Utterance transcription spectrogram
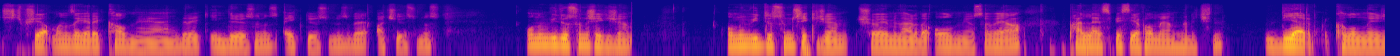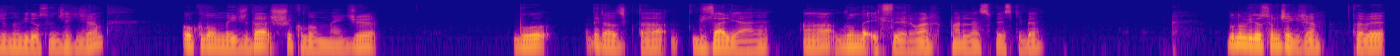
hiçbir şey yapmanıza gerek kalmıyor yani. Direkt indiriyorsunuz, ekliyorsunuz ve açıyorsunuz. Onun videosunu çekeceğim. Onun videosunu çekeceğim. Xiaomi'lerde olmuyorsa veya Parallel Space yapamayanlar için diğer klonlayıcının videosunu çekeceğim. O klonlayıcı da şu klonlayıcı. Bu birazcık daha güzel yani. Ama bunun da eksileri var. Parallel Space gibi. Bunun videosunu çekeceğim. Tabi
